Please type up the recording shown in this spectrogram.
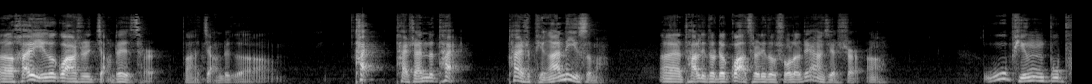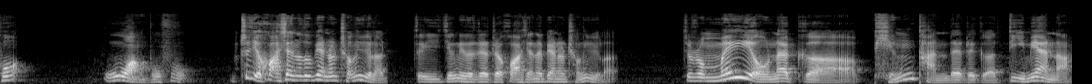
呃，还有一个卦是讲这词儿啊，讲这个泰泰山的泰，泰是平安的意思嘛。呃，它里头这卦词里头说了这样一些事儿啊，无平不破，无往不复，这些话现在都变成成语了。这易经里的这这话现在变成成语了，就是说没有那个平坦的这个地面呐，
